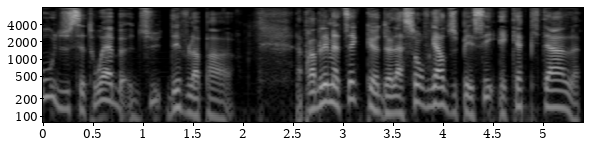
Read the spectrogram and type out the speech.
ou du site web du développeur. La problématique de la sauvegarde du PC est capitale.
